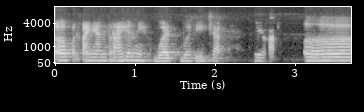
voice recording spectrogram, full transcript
uh, pertanyaan terakhir nih buat buat Ica. Iya kak. Uh,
